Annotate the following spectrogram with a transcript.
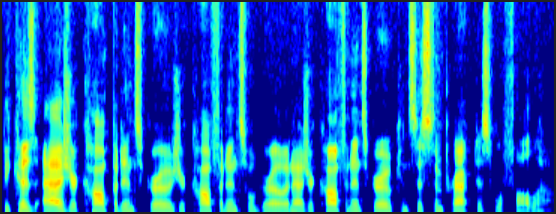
Because as your confidence grows, your confidence will grow. And as your confidence grows, consistent practice will follow.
